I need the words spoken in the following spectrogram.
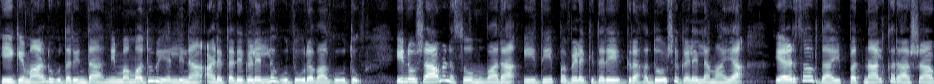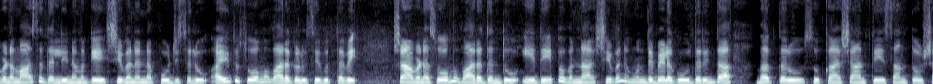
ಹೀಗೆ ಮಾಡುವುದರಿಂದ ನಿಮ್ಮ ಮದುವೆಯಲ್ಲಿನ ಅಡೆತಡೆಗಳೆಲ್ಲವೂ ದೂರವಾಗುವುದು. ಇನ್ನು ಶ್ರಾವಣ, ಸೋಮವಾರ ಈ ದೀಪ ಬೆಳಗಿದರೆ ಗ್ರಹ ದೋಷಗಳೆಲ್ಲ ಮಾಯ. ಎರಡು ಸಾವಿರದ ಇಪ್ಪತ್ನಾಲ್ಕರ ಶ್ರಾವಣ ಮಾಸದಲ್ಲಿ ನಮಗೆ ಶಿವನನ್ನು ಪೂಜಿಸಲು ಐದು ಸೋಮವಾರಗಳು ಸಿಗುತ್ತವೆ. ಶ್ರಾವಣ ಸೋಮವಾರದಂದು ಈ ದೀಪವನ್ನು ಶಿವನ ಮುಂದೆ ಬೆಳಗುವುದರಿಂದ ಭಕ್ತರು ಸುಖ, ಶಾಂತಿ, ಸಂತೋಷ,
